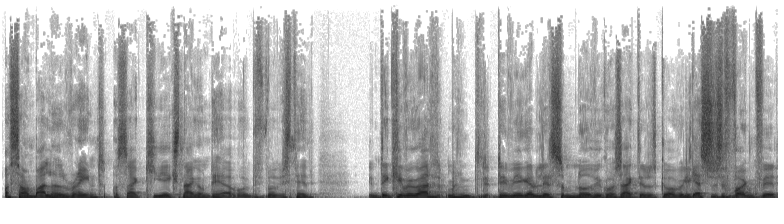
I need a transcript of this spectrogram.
og så har hun bare lavet rant, og sagt, kan I ikke snakke om det her? Hvor, vi- hvor vi sådan et, det kan vi godt, men det, det virker lidt som noget, vi kunne have sagt, det du skriver, hvilket jeg synes er fucking fedt.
